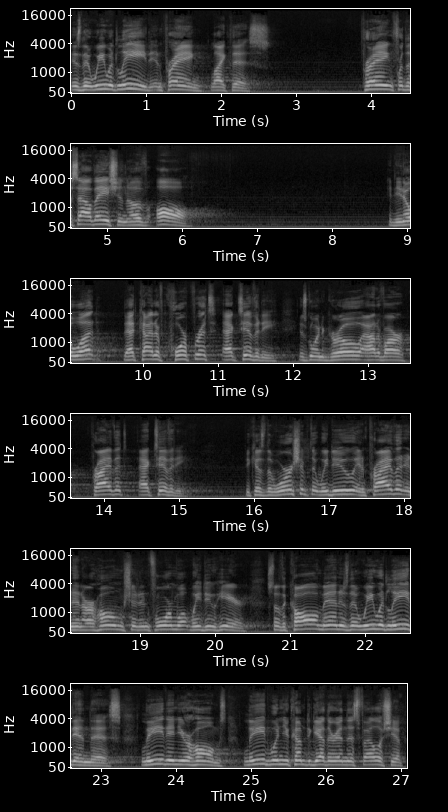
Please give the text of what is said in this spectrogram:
is that we would lead in praying like this praying for the salvation of all. And you know what? That kind of corporate activity is going to grow out of our private activity. Because the worship that we do in private and in our home should inform what we do here. So the call, men, is that we would lead in this. Lead in your homes. Lead when you come together in this fellowship.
